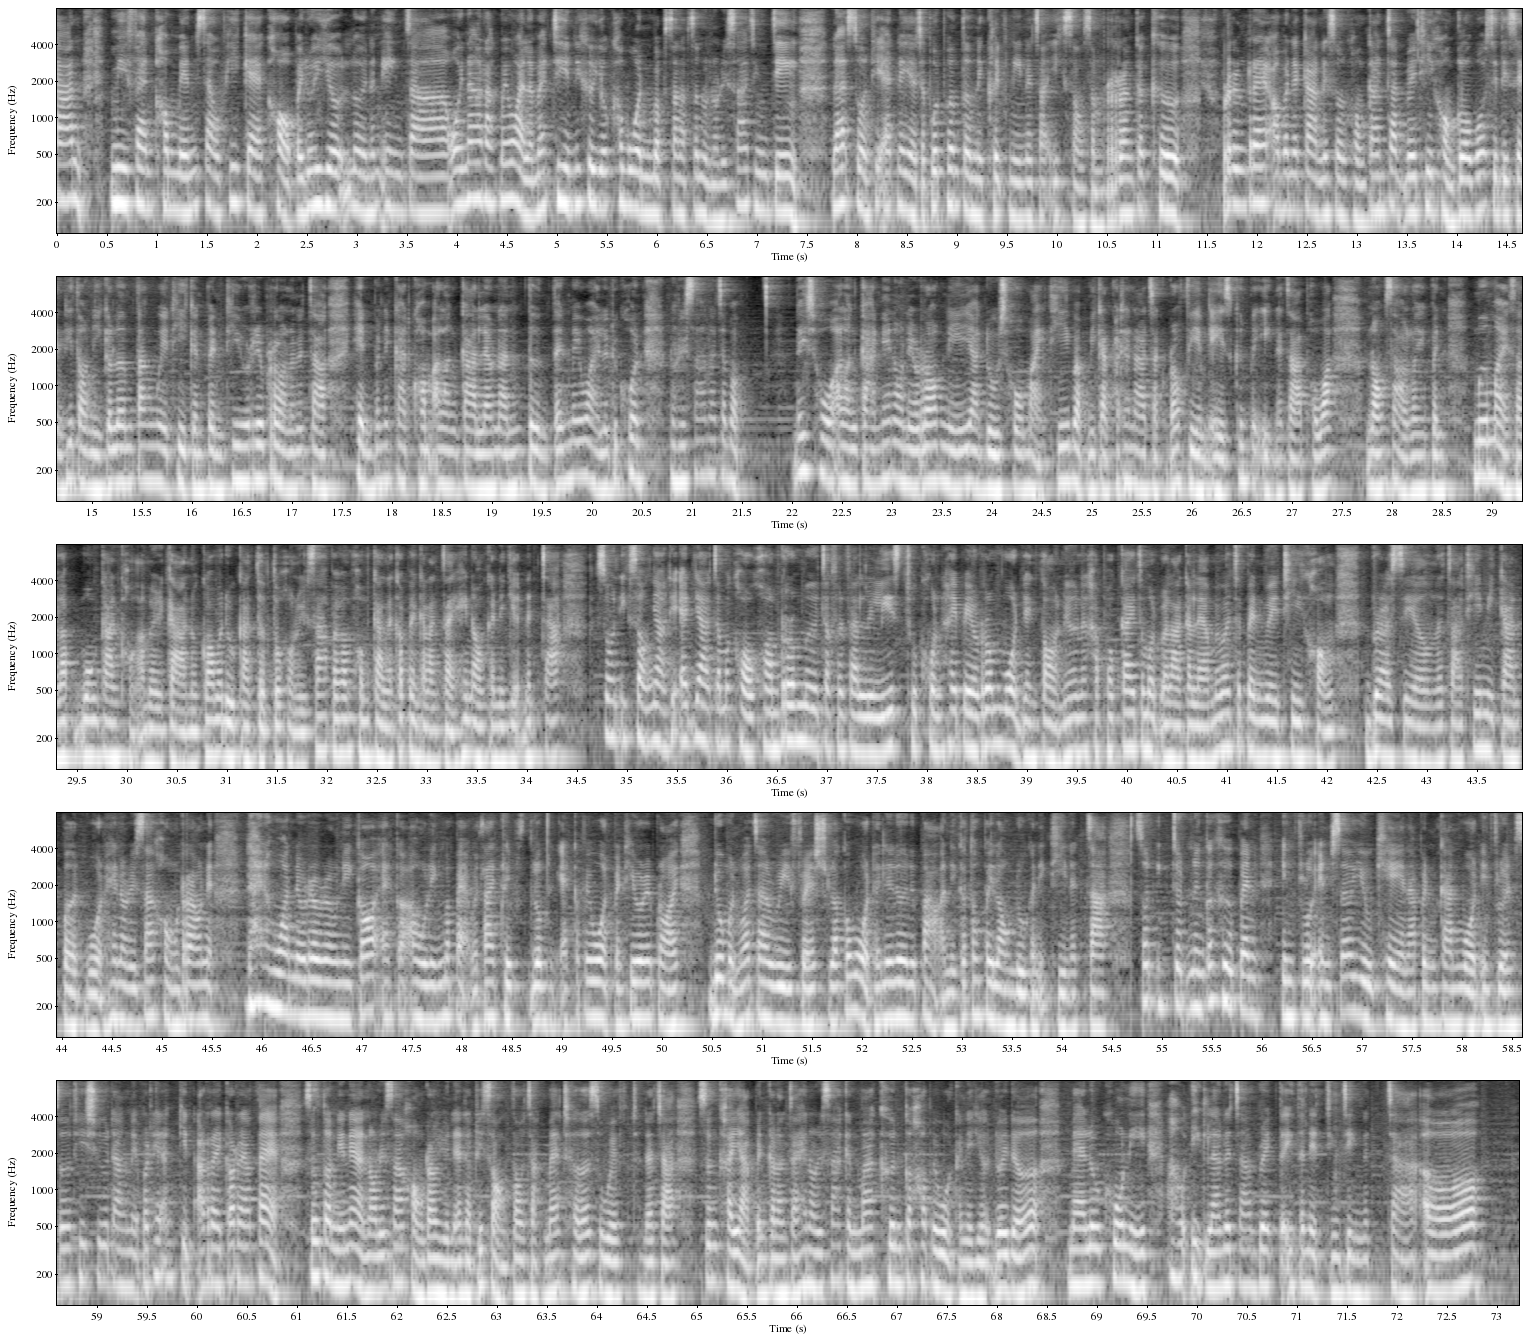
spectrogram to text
กันมีแฟนคอมเมนต์แซวพี่แกขอไปด้วยเยอะเลยนั่นเองจ้า โอ้ยน่ารักไม่ไหวแล้วแม่จีน นี่คือยกขบวนแบบสนับสนุนอลิซ่าจริง ๆ และส่วนที่แอดเนี่ยอยากจะพูดเพิ่มเติมในคลิปนี้นะจ๊ะอีก2อสาเรื่องก็คือ เรื่องแรกเอาบรรยากาศในส่วนของการจัดเวทีของ global citizen ที่ตอนนี้ก็เริ่มตั้งเวทีกันเป็นที่เรียบร้อยแล้วนะจ๊ะเห็นบรรยากาศความอลังการแล้วนั้น ตื่นเต้นไม่ไหวเลยทุกคนโนริซ่าน่าจะแบบ ได้โชว์อลังการแน่นอนในรอบนี้ อยากดูโชว์ใหม่ที่แบบมีการพัฒนาจากรอบ VMAs ขึ้นไปอีกนะจ๊ะ เพราะว่าน้องสาวเรายังเป็นมือใหม่สำหรับวงการของอเมริกาเนอะก็มาดูการเติบโตของลิซ่าไปพร้อมๆกัน แล้วก็เป็นกำลังใจให้น้องกันเยอะๆนะจ๊ะ ส่วนอีก 2 อย่างที่แอดอยากจะมาขอความร่วมมือจากแฟนๆลิลิสทุกคนให้ไปร่วมโหวตอย่างต่อเนื่องนะคะเพราะใกล้จะหมดเวลากันแล้วไม่ว่าจะเป็นเวทีของบราซิลนะจ๊ะที่มีการเปิดโหวตให้นอริซ่าของเราเนี่ยได้รางวัลในเร็วๆนี้ก็แอดก็เอาลิงก์มาแปะไว้ใต้คลิปรวมถึงแอดก็ไปโหวตเป็นที่เรียบร้อย ดูเหมือนว่าจะ refresh แล้วก็โหวตได้เรื่อยๆหรือเปล่า อันนี้ก็ต้องไปลองดูกันอีกทีนะจ๊ะ ส่วนอีกจุดหนึ่งก็คือเป็น influencer UK นะเป็นการโหวต influencer ที่ชื่อดังในประเทศอังกฤษอะไรก็แล้วแต่ ซึ่งตอนนี้เนี่ยนอริซ่าของเราอยู่ในอันดับที่ 2 ต่อจากแม่ Taylor Swift นะจ๊ะ ซึ่งใครอยากเป็นกำลังใจให้นอริซ่ากันมากขึ้นก็เข้าไปโหวตกันเยอะๆด้วยเด้อแม่ลูกคู่นี้เอาอีกแล้วนะจ๊ะ break the internet จริงๆนะจ๊ะเออ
